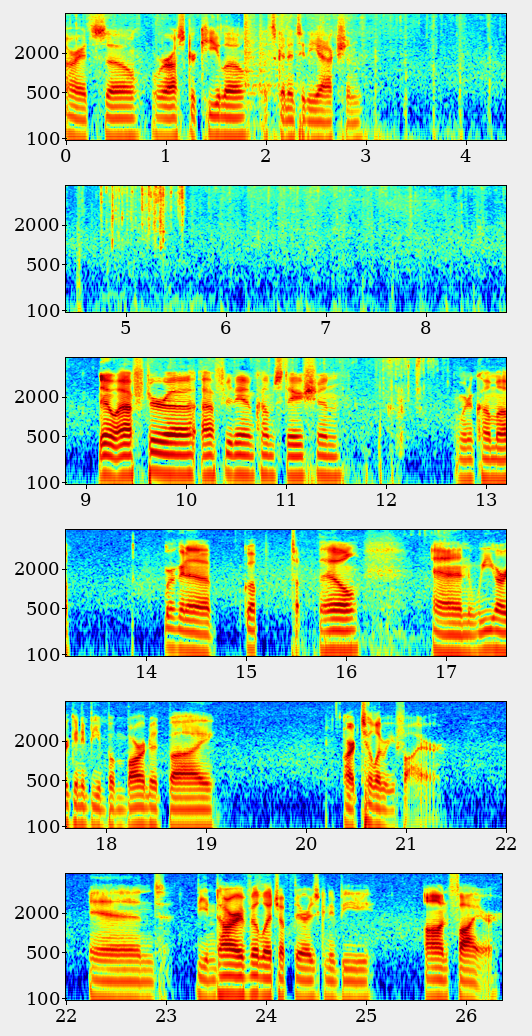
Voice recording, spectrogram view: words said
Alright, so we're Oscar Kilo. Let's get into the action. Now, after uh, after the MCOM station, we're gonna come up. We're gonna go up top the hill, and we are gonna be bombarded by artillery fire, and the entire village up there is gonna be on fire.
